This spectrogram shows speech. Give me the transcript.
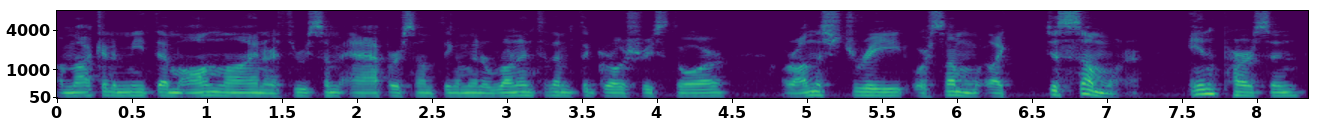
I'm not going to meet them online or through some app or something. I'm going to run into them at the grocery store or on the street or somewhere, like just somewhere in person.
